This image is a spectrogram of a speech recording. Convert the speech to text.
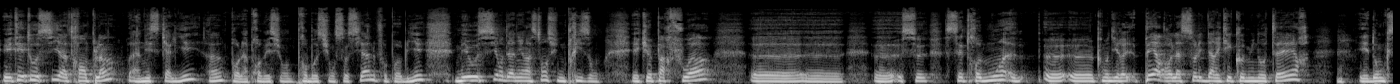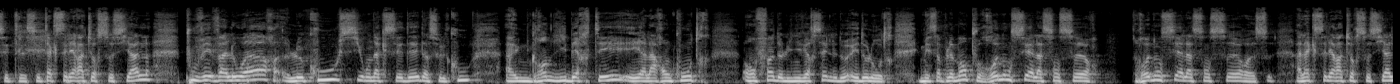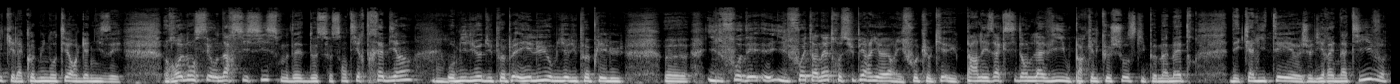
étaient aussi un tremplin, un escalier hein, pour la promotion, sociale, faut pas oublier, mais aussi en dernière instance une prison, et que parfois euh, euh, se- s'être moins, euh, euh, comment dire, perdre la solidarité communautaire et donc cet, cet accélérateur social pouvait valoir le coup si on accédait d'un seul coup à une grande liberté et à la rencontre enfin de l'universel et de l'autre. Mais simplement pour renoncer à l'ascenseur renoncer à l'ascenseur, euh, à l'accélérateur social qui est la communauté organisée, renoncer au narcissisme de, de se sentir très bien au milieu du peuple élu, au milieu du peuple élu. Euh, il faut des, il faut être un être supérieur. Il faut que, par les accidents de la vie ou par quelque chose qui peut même être des qualités, euh, je dirais natives,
